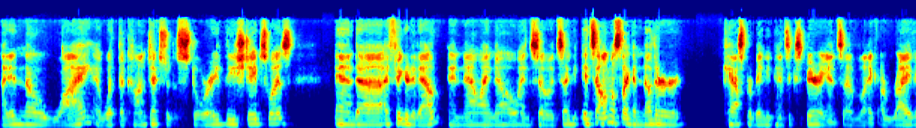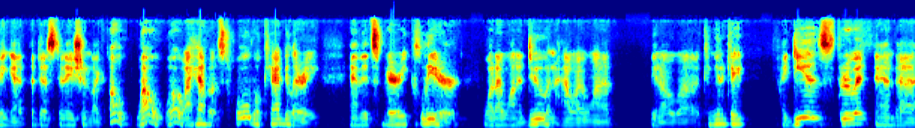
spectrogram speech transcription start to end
I didn't know why uh, what the context or the story of these shapes was. And uh, i figured it out and now i know. And so it's it's almost like another caspar babypants experience of like arriving at a destination like oh wow whoa i have a whole vocabulary and it's very clear what i want to do and how i want to you know uh, communicate ideas through it. And uh,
